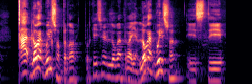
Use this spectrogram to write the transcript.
Ah, Logan Wilson, perdón. ¿Por qué dice Logan Ryan? Logan Wilson, este.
